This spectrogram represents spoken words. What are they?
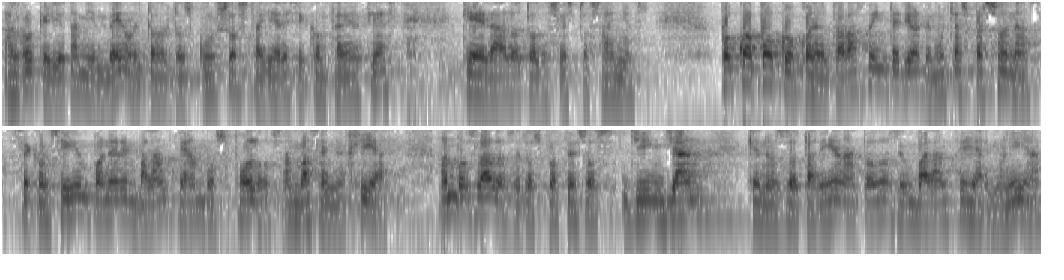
algo que yo también veo en todos los cursos, talleres y conferencias que he dado todos estos años. Poco a poco, con el trabajo interior de muchas personas, se consiguen poner en balance ambos polos, ambas energías, ambos lados de los procesos yin-yang que nos dotarían a todos de un balance y armonía,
